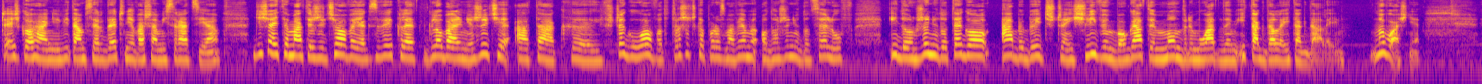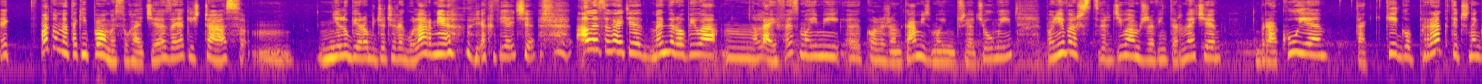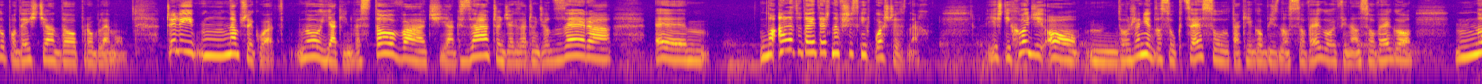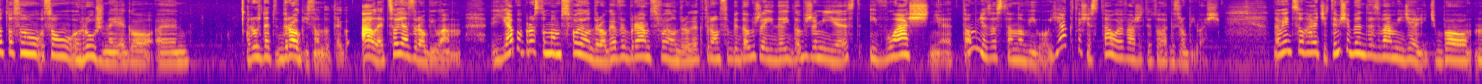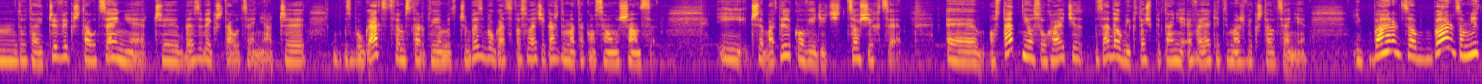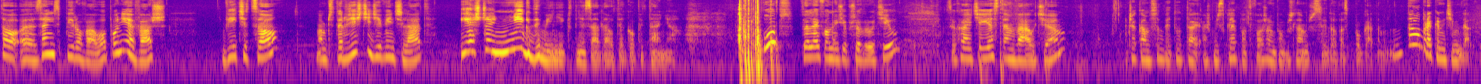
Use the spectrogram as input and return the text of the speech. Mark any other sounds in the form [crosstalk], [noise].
Cześć kochani, witam serdecznie, Wasza Miss Racja. Dzisiaj tematy życiowe, jak zwykle, globalnie życie, a tak y, szczegółowo troszeczkę porozmawiamy o dążeniu do celów i dążeniu do tego, aby być szczęśliwym, bogatym, mądrym, ładnym i tak dalej, i tak dalej. No właśnie. Wpadłam na taki pomysł, słuchajcie, za jakiś czas. mm, Nie lubię robić rzeczy regularnie, [laughs] jak wiecie, ale słuchajcie, będę robiła mm, live z moimi e, koleżankami, z moimi przyjaciółmi, ponieważ stwierdziłam, że w internecie brakuje takiego praktycznego podejścia do problemu. Czyli mm, na przykład, no, jak inwestować, jak zacząć, jak zacząć od zera. no ale tutaj też na wszystkich płaszczyznach. Jeśli chodzi o mm, dążenie do sukcesu takiego biznesowego i finansowego, no to są, są różne jego, różne drogi są do tego. Ale co ja zrobiłam? Ja po prostu mam swoją drogę, wybrałam swoją drogę, którą sobie dobrze idę i dobrze mi jest i właśnie to mnie zastanowiło. Jak to się stało, Ewa, że ty to tak zrobiłaś? No więc słuchajcie, tym się będę z Wami dzielić, bo mm, tutaj czy wykształcenie, czy bez wykształcenia, czy z bogactwem startujemy, czy bez bogactwa, słuchajcie, każdy ma taką samą szansę. I trzeba tylko wiedzieć, co się chce. E, ostatnio, słuchajcie, zadał mi ktoś pytanie, Ewa, jakie Ty masz wykształcenie? I bardzo, bardzo mnie to e, zainspirowało, ponieważ wiecie co? Mam 49 lat i jeszcze nigdy mi nikt nie zadał tego pytania. Ups, telefon mi się przewrócił. Słuchajcie, jestem w aucie. Czekam sobie tutaj, aż mi sklep otworzą i pomyślałam, że sobie do Was pogadam. Dobra, kręcimy dalej.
